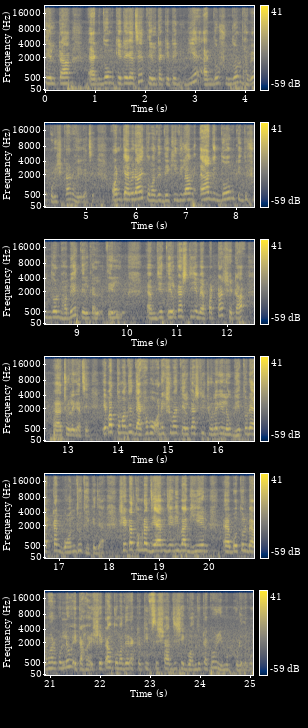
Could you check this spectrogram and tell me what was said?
তেলটা একদম কেটে গেছে, তেলটা কেটে গিয়ে একদম সুন্দরভাবে পরিষ্কার হয়ে গেছে। অন ক্যামেরায় তোমাদের দেখিয়ে দিলাম, একদম কিন্তু সুন্দরভাবে তেল তেল যে তেল কাশটি যে ব্যাপারটা সেটা চলে গেছে। এবার তোমাদের দেখাবো, অনেক সময় তেল কাশটি চলে গেলেও ভেতরে একটা গন্ধ থেকে যায়। সেটা তোমরা জ্যাম জেরি বা ঘিয়ের বোতল ব্যবহার করলেও এটা হয়। সেটাও তোমাদের একটা টিপসের সাহায্যে সেই গন্ধটাকেও রিমুভ করে দেবো।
